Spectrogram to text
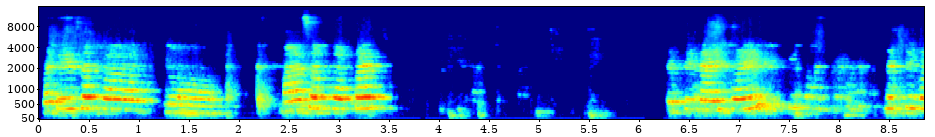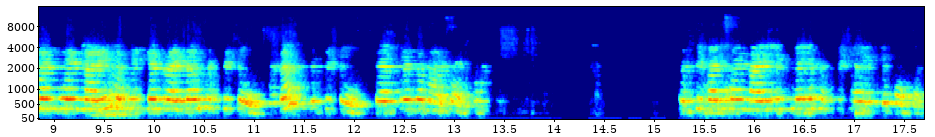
What is the uh, uh, mass of copper? 59 point 51.9 or we can write down 52 है ना 52 calculate the mass also 51.9 लिख ले या 52 लिख ले copper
